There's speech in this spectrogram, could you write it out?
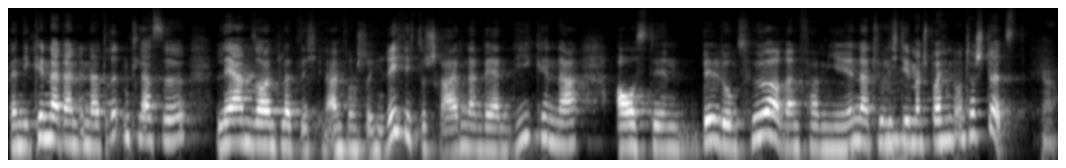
Wenn die Kinder dann in der dritten Klasse lernen sollen, plötzlich in Anführungsstrichen richtig zu schreiben, dann werden die Kinder aus den bildungshöheren Familien natürlich mhm. dementsprechend unterstützt. Ja.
